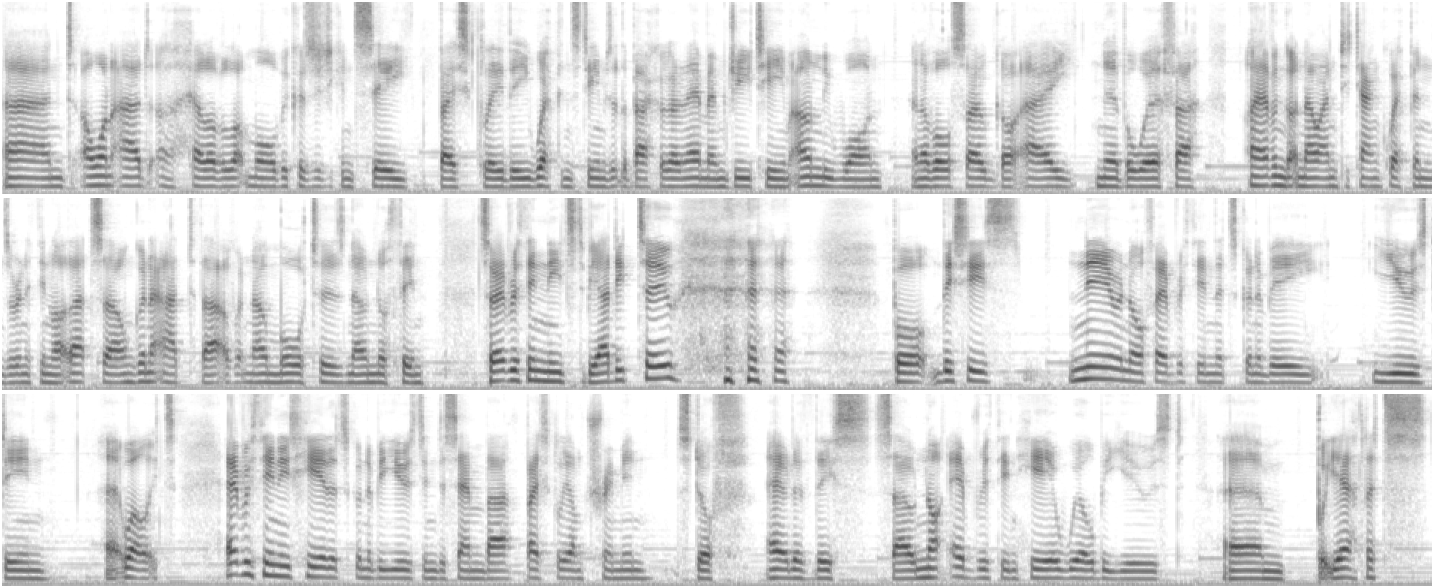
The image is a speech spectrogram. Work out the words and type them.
and I want to add a hell of a lot more because as you can see basically the weapons teams at the back I've got an MMG team only one and I've also got a Nebelwerfer I haven't got no anti-tank weapons or anything like that so I'm going to add to that. I've got no mortars no nothing. So everything needs to be added to. But this is near enough everything that's going to be used in uh, well it's everything is here that's going to be used in December. Basically I'm trimming stuff out of this so not everything here will be used. Um, but yeah let's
